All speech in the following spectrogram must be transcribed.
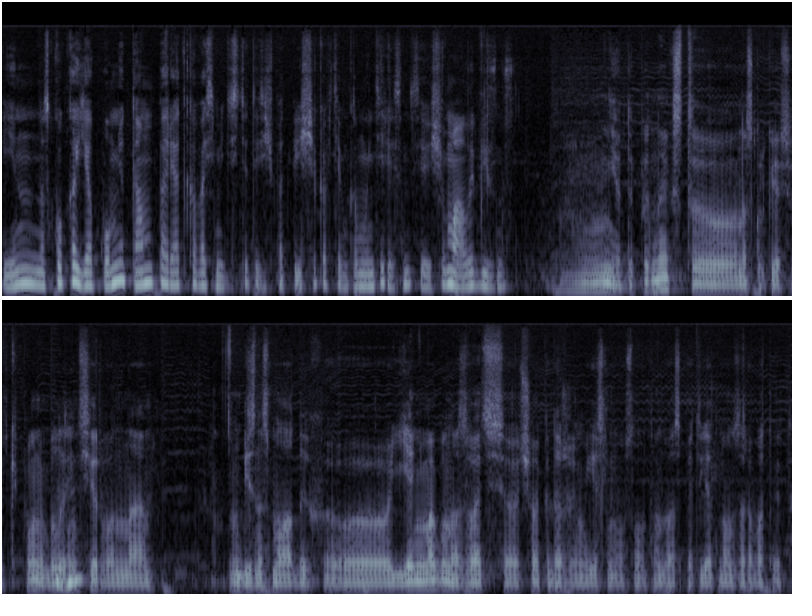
и, насколько я помню, там порядка 80 тысяч подписчиков, тем, кому интересен все еще малый бизнес. Нет, ДП Next, э, насколько я все-таки помню, был uh-huh. ориентирован на бизнес молодых. Э, я не могу назвать э, человека, даже если ему, условно, там 25 лет, но он зарабатывает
